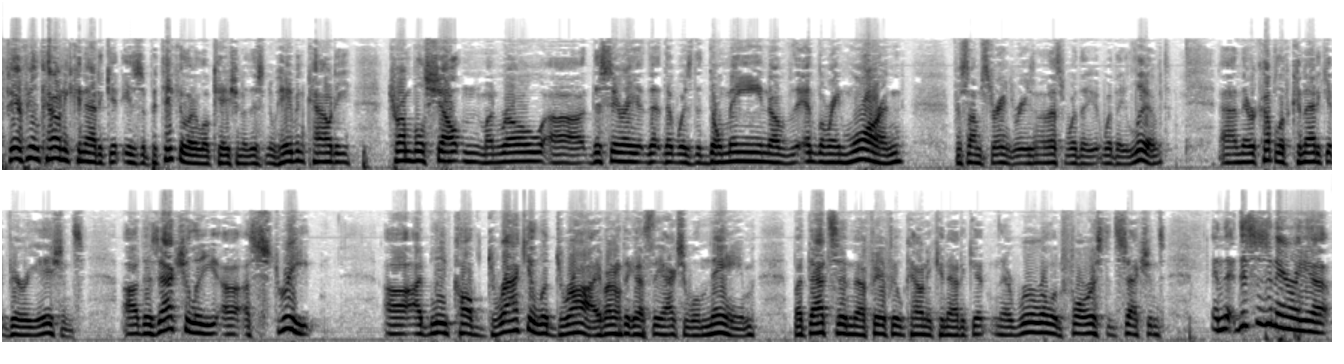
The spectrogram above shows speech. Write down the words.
Fairfield County, Connecticut is a particular location of this. New Haven County, Trumbull, Shelton, Monroe, uh, this area that, that was the domain of Ed Lorraine Warren for some strange reason. That's where they where they lived. And there are a couple of Connecticut variations. Uh, there's actually uh, a street uh, I believe called Dracula Drive. I don't think that's the actual name, but that's in uh, Fairfield County, Connecticut. And they're rural and forested sections. And th- this is an area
